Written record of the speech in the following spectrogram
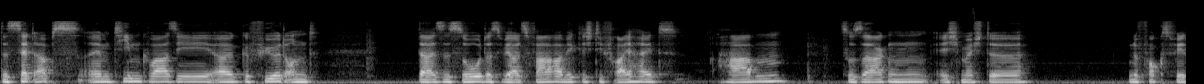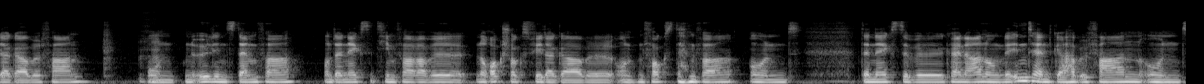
des Setups im Team quasi äh, geführt und da ist es so, dass wir als Fahrer wirklich die Freiheit haben, zu sagen, ich möchte eine Fox-Federgabel fahren mhm. und einen Ölinsdämpfer und der nächste Teamfahrer will eine Rockshox-Federgabel und einen Fox-Dämpfer und der nächste will, keine Ahnung, eine Intent-Gabel fahren und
